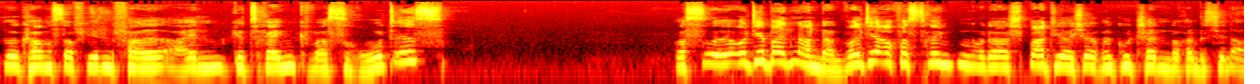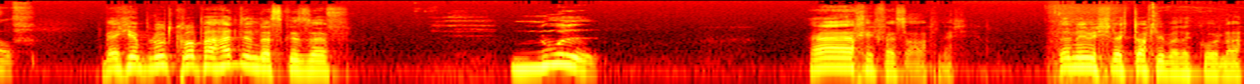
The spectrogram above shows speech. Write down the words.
bekommst auf jeden Fall ein Getränk, was rot ist. Was, äh, und ihr beiden anderen, wollt ihr auch was trinken oder spart ihr euch eure Gutscheine noch ein bisschen auf? Welche Blutgruppe hat denn das Gesöff? Null. Ach, ich weiß auch nicht. Dann nehme ich vielleicht doch lieber eine Cola.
